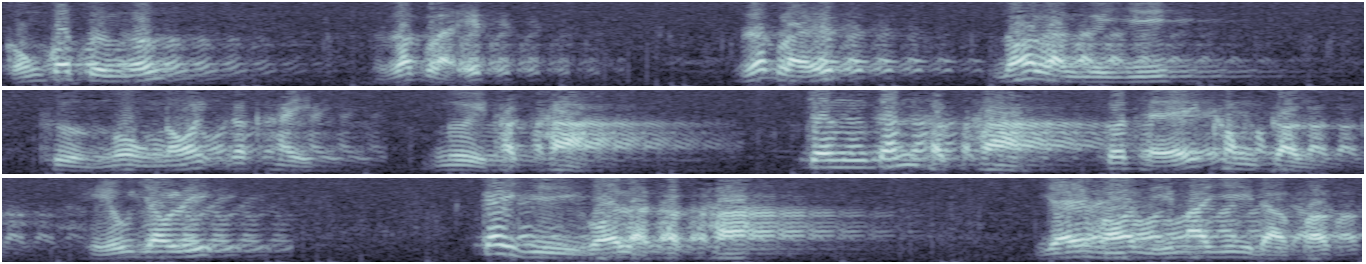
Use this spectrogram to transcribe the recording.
cũng có tương ứng. Rất là ít. Rất là ít. Đó là người gì? Thường ngôn nói rất hay. Người thật thà, chân chánh thật thà có thể không cần hiểu giáo lý. Cái gì gọi là thật thà? Vậy họ niệm a di đà phật,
